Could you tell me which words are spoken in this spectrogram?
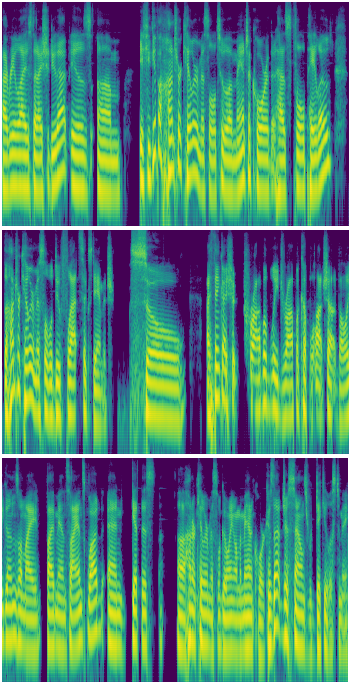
I realized that I should do that is um, if you give a hunter killer missile to a manticore that has full payload, the hunter killer missile will do flat six damage. So I think I should probably drop a couple hotshot volley guns on my five man Scions squad and get this uh, hunter killer missile going on the manticore because that just sounds ridiculous to me.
